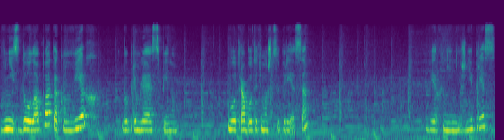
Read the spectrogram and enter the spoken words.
вниз до лопаток, вверх, выпрямляя спину. Будут работать мышцы пресса, верхний и нижний пресс.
